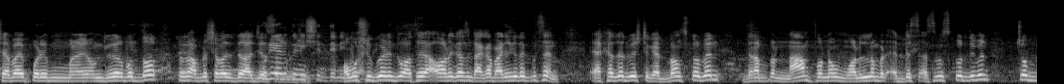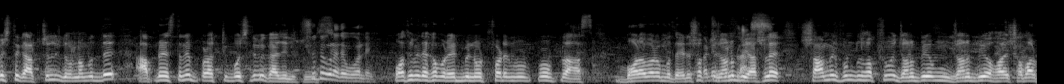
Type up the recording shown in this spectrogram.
সেবায় পরি মানে অঙ্গীকারবদ্ধ। এবং আপনার সেবা দিতে রাজি আছেন অবশ্যই। করে নিতে অথবা অনেক বাইরে থেকে দেখতেছেন এক হাজার বিশ টাকা অ্যাডভান্স করবেন দেন আপনার নাম phone number model number address S M S করে দিবেন চব্বিশ থেকে আটচল্লিশ ঘণ্টার মধ্যে আপনার স্থানে প্রোডাক্টটি পৌঁছে দেবে গাজী ইলেকট্রনিক্স করে প্রথমে দেখাবো Redmi note fourteen pro plus বরাবরের মতো এটা সবচেয়ে জনপ্রিয়। আসলে শাওমির ফোনগুলো সবসময় জনপ্রিয় জনপ্রিয় হয়, সবার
